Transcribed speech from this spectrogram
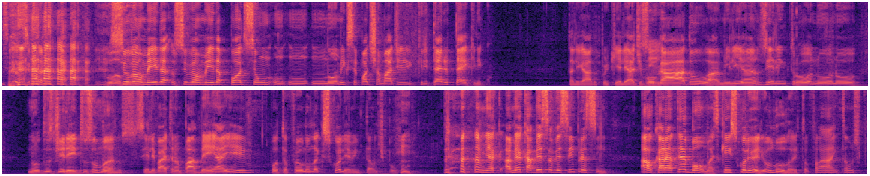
Boa, Silvio boa. Almeida, o Silvio Almeida pode ser um, um- um- nome que você pode chamar de critério técnico. Tá ligado? Porque ele é advogado há mil anos e ele entrou no, no, no dos direitos humanos. Se ele vai trampar bem, aí, puta, foi o Lula que escolheu. Então, tipo, a, minha, a minha cabeça vê sempre assim. Ah, o cara é até bom, mas quem escolheu ele? O Lula. Então, eu falo, ah, então, tipo,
